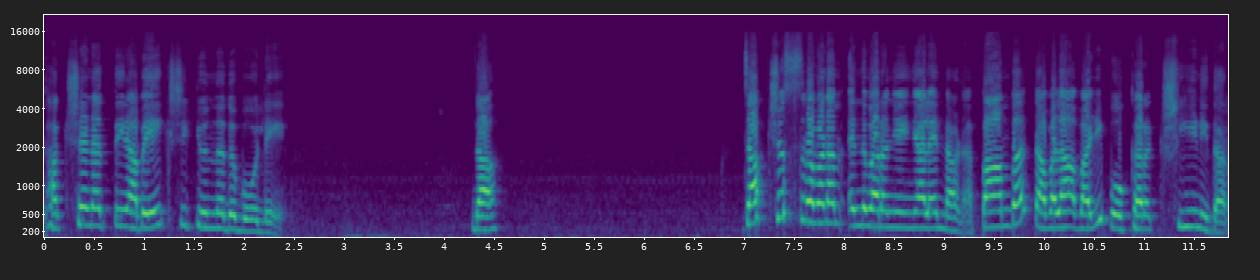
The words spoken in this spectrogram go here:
ഭക്ഷണത്തിനപേക്ഷിക്കുന്നത് പോലെ ദാ. ചക്ഷുശ്രവണം എന്ന് പറഞ്ഞു കഴിഞ്ഞാൽ എന്താണ്? പാമ്പ് തവള വഴി പോക്കർ ക്ഷീണിതർ.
